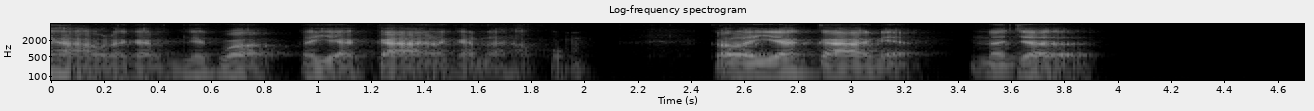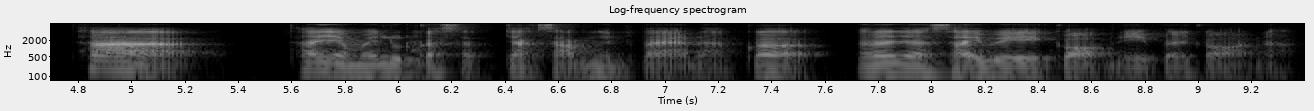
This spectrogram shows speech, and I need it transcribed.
ยาวแล้วกัน เรียกว่าระยะกลางแล้วกันนะครับผม ก็ระยะกลางเนี่ยน่าจะถ้าถ้ายังไม่หลุดจากสามหมื่นแปดนะครับ ก็น่าจะไซด์เวย์กรอบนี้ไปก่อนนะครับ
